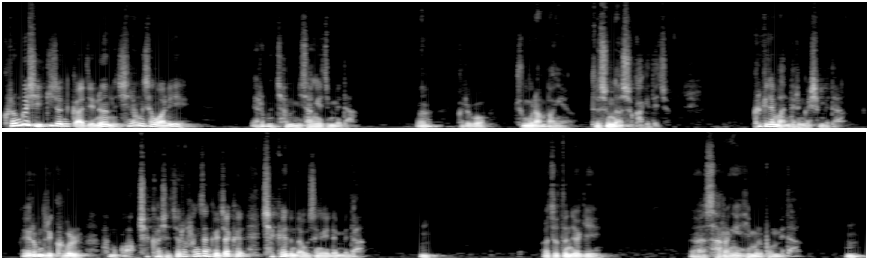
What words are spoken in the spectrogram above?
그런 것이 있기 전까지는 신앙생활이 여러분 참 이상해집니다. 어? 그리고 중구난방해요. 들쑥날쑥하게 되죠. 그렇게 되면 안 되는 것입니다. 여러분들이 그걸 한번 꼭 체크하셔야 저는 항상 그 체크, 체크해야 된다고 생각이 됩니다. 음? 어쨌든 여기 아, 사랑의 힘을 봅니다. 음?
